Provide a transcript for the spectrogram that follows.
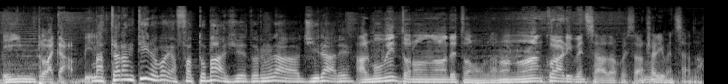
è implacabile. Ma Tarantino poi ha fatto pace dice tornerà a girare? Al momento non, non ha detto nulla, non, non, ha ancora ripensato a questa, non ci ha ripensato.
